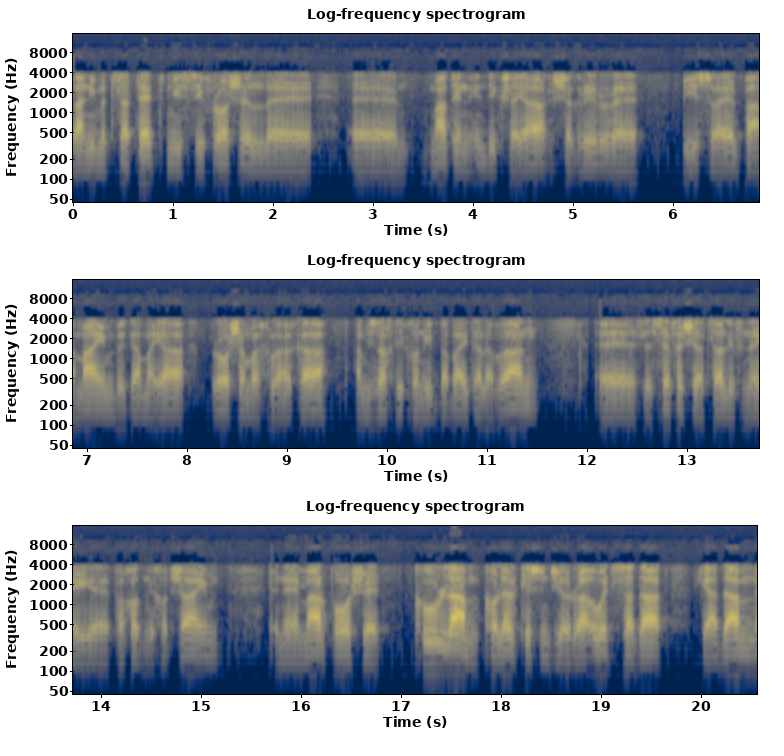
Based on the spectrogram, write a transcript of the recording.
ואני מצטט מספרו של אה, אה, מרטין אינדיק, שהיה שגריר בישראל פעמיים וגם היה ראש המחלקה המזרח תיכונית בבית הלבן. זה ספר שיצא לפני פחות מחודשיים. נאמר פה שכולם, כולל קיסינג'ר, ראו את סאדאת כאדם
